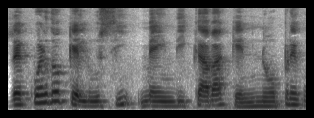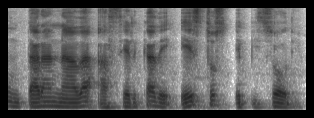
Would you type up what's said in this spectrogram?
Recuerdo que Lucy me indicaba que no preguntara nada acerca de estos episodios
